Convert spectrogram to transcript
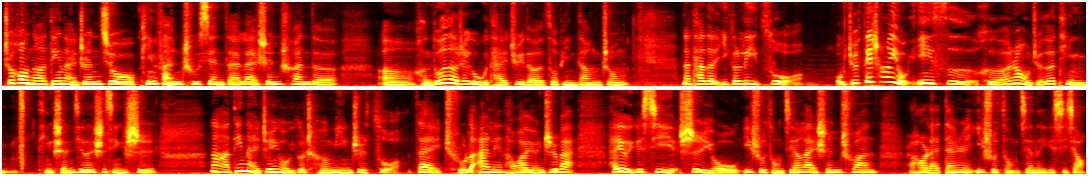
之后呢，丁乃真就频繁出现在赖声川的嗯很多的这个舞台剧的作品当中。那他的一个力作，我觉得非常有意思和让我觉得挺挺神奇的事情是。那丁乃真有一个成名之作，在除了《暗恋桃花源》之外，还有一个戏也是由艺术总监赖声川，然后来担任艺术总监的一个戏，叫《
